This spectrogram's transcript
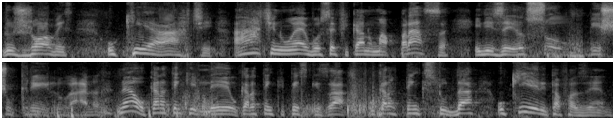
dos jovens, o que é a arte. A arte não é você ficar numa praça e dizer, eu sou um bicho crilo. Não, o cara tem que ler, o cara tem que pesquisar, o cara tem que estudar o que ele está fazendo.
